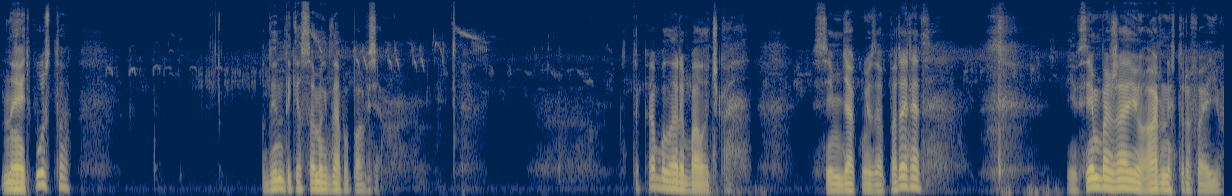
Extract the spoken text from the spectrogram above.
Навіть пусто. Один такий сомик да попався. Така була рибалочка. Всім дякую за перегляд і всім бажаю гарних трофеїв.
